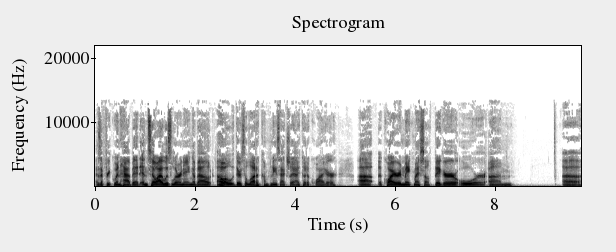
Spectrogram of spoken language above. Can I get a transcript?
as a frequent habit. And so I was learning about, oh, there's a lot of companies actually I could acquire, uh, acquire and make myself bigger, or um, uh,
